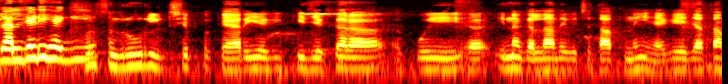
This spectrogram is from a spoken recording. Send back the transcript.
ਗੱਲ ਜਿਹੜੀ ਹੈਗੀ ਹੁਣ ਸੰਗਰੂਰ ਲੀਡਰਸ਼ਿਪ ਕਹਿ ਰਹੀ ਹੈ ਕਿ- ਜੇਕਰ ਕੋਈ ਇਹਨਾਂ ਗੱਲਾਂ ਦੇ ਵਿੱਚ ਤੱਥ ਨਹੀਂ ਹੈਗੇ ਜਾਂ ਤਾਂ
